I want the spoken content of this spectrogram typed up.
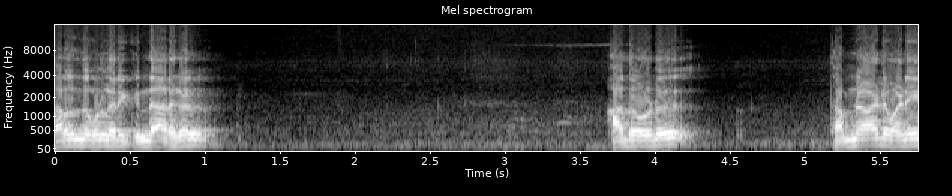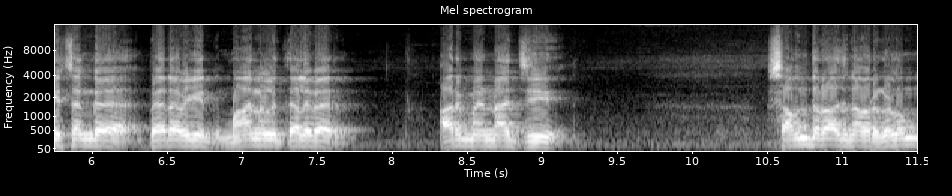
கலந்து கொள்ளிருக்கின்றார்கள். அதோடு தமிழ்நாடு வணிக சங்க பேரவையின் மாநில தலைவர் அருமண்ணாச்சி சவுந்தரராஜன் அவர்களும்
